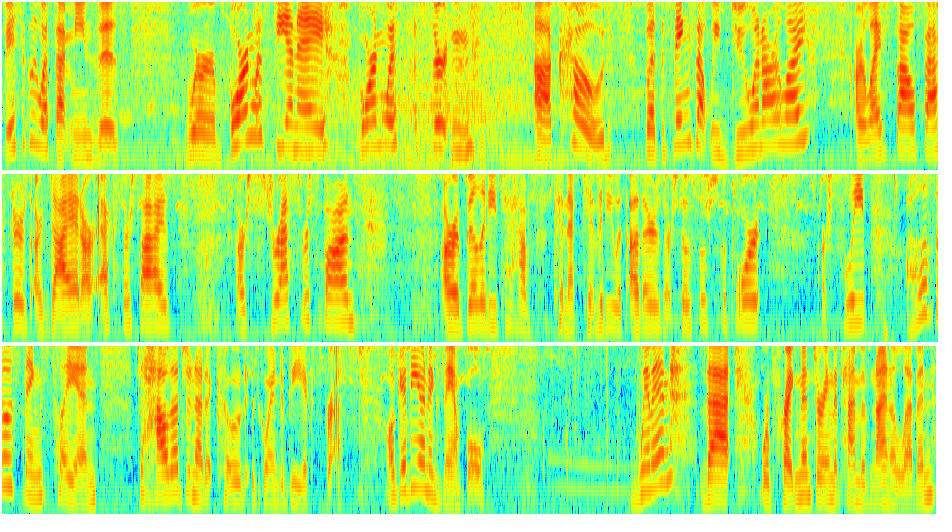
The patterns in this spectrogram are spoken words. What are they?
Basically what that means is we're born with DNA, born with a certain uh, code, but the things that we do in our life, our lifestyle factors, our diet, our exercise, our stress response, our ability to have connectivity with others, our social support, our sleep, all of those things play in to how that genetic code is going to be expressed. I'll give you an example. Women that were pregnant during the time of 9-11,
